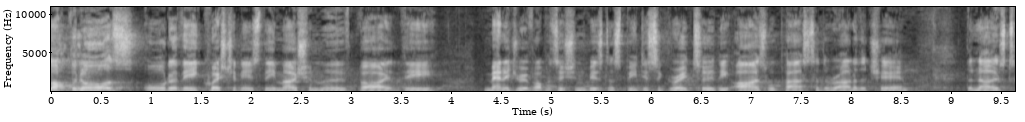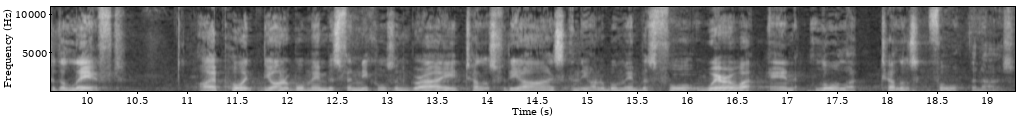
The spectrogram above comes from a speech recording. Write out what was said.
Lock the doors. Order. The question is the motion moved by the Manager of Opposition Business be disagreed to. The ayes will pass to the right of the chair, the noes to the left. I appoint the honourable members for Nicholls and Grey, tellers for the ayes, and the honourable members for Werriwa and Lalor, tellers for the noes.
